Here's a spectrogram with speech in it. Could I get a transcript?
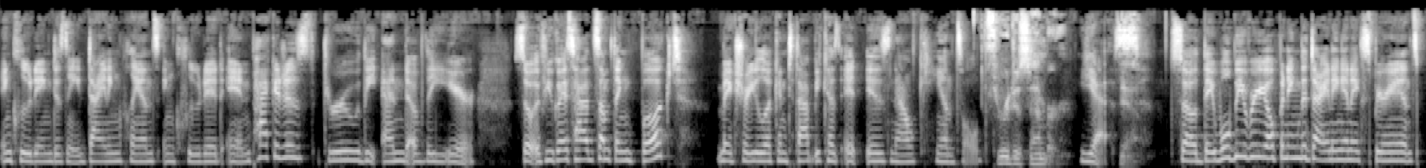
including Disney dining plans included in packages through the end of the year. So if you guys had something booked, make sure you look into that because it is now canceled. Through December. Yes. Yeah. So they will be reopening the dining and experience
